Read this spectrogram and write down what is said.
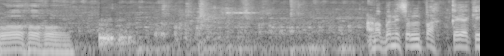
ಓಹೋ ಹೋ. ಅಣ್ಣ ಬನ್ನಿ ಸ್ವಲ್ಪ ಕೈ ಹಾಕಿ.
